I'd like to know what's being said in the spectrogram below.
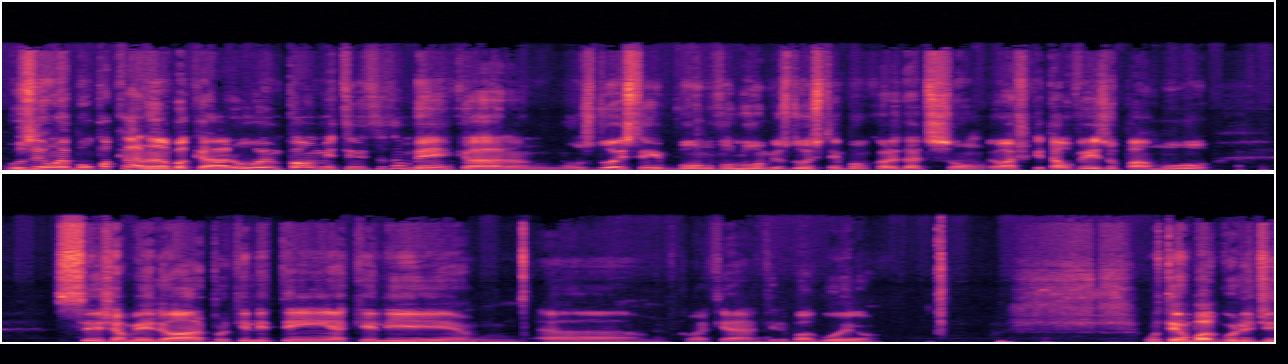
O Z1 é bom pra caramba, cara. O Impal M30 também, cara. Os dois têm bom volume, os dois têm boa qualidade de som. Eu acho que talvez o Pamu seja melhor, porque ele tem aquele. Uh, como é que é aquele bagulho? Tem um bagulho de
